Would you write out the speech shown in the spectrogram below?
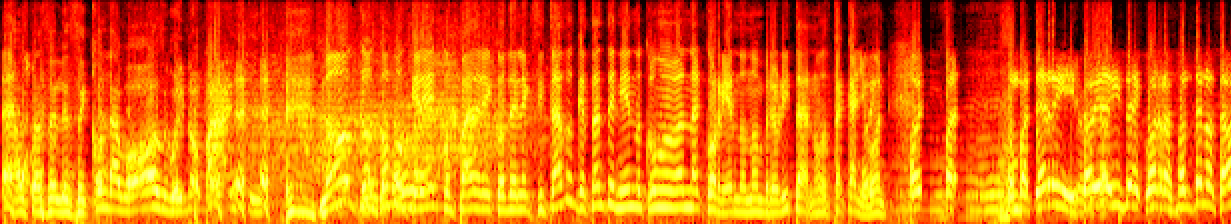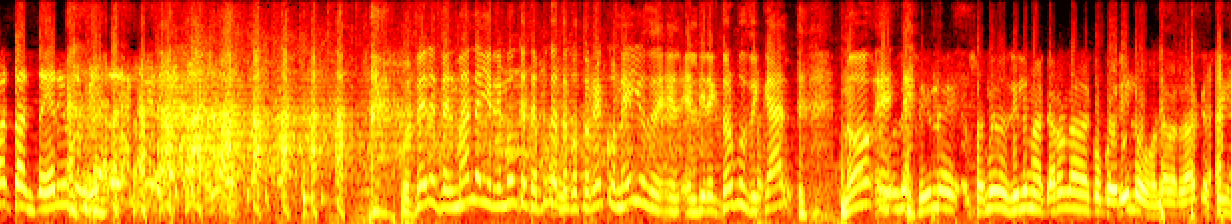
Hasta se le secó la voz, güey, no manches. No, ¿cómo cree, compadre? Con el excitado que están teniendo, ¿cómo me van a andar corriendo? No, hombre, ahorita no, está cañón. Oye, pa- compa Terry, todavía dice, con razón te notaba tan serio. Pues eres el manager, de modo que te pongas a cotorrear con ellos, el, el director musical. No, Soy Eh, muy sensible, soy muy sensible, me sacaron la cocodrilo, la verdad que sí.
